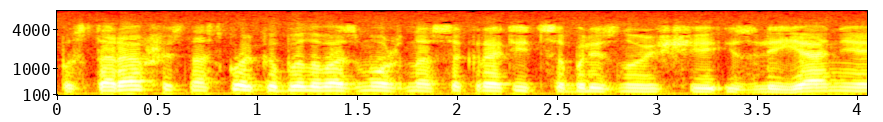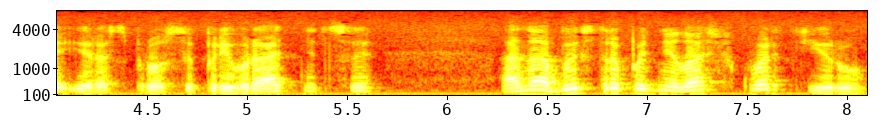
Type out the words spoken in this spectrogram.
Постаравшись, насколько было возможно, сократить соболезнующие излияния и расспросы привратницы, она быстро поднялась в квартиру.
